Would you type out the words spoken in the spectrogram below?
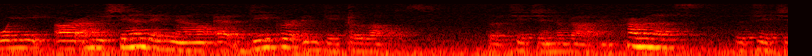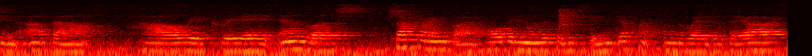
we are understanding now at deeper and deeper levels. The teaching about impermanence, the teaching about how we create endless suffering by holding on to things being different from the way that they are,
